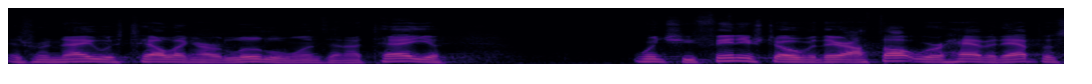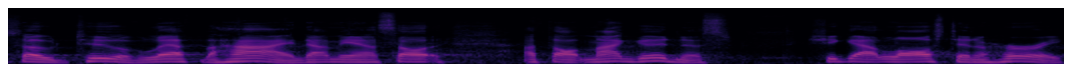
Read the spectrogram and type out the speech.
As Renee was telling our little ones, and I tell you, when she finished over there, I thought we were having episode two of Left Behind. I mean, I saw, I thought, my goodness, she got lost in a hurry.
